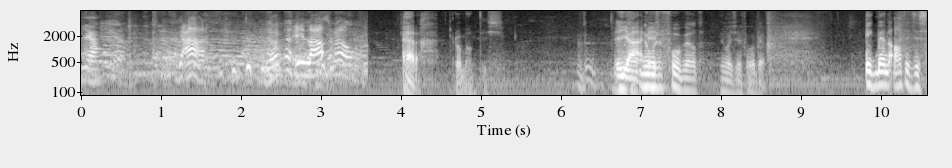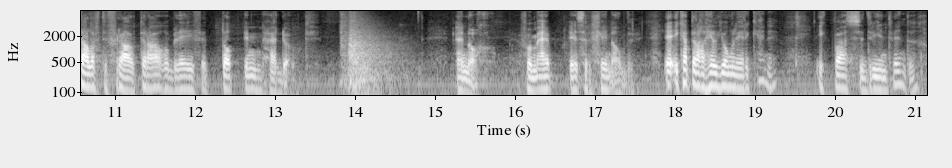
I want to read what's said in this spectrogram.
Ja. Ja, ja? helaas wel. Erg romantisch. Ja, Noem eens een voorbeeld. Noem eens een voorbeeld. Ik ben altijd dezelfde vrouw trouw gebleven tot in haar dood. En nog, voor mij is er geen andere. Ik heb haar al heel jong leren kennen. Ik was 23.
